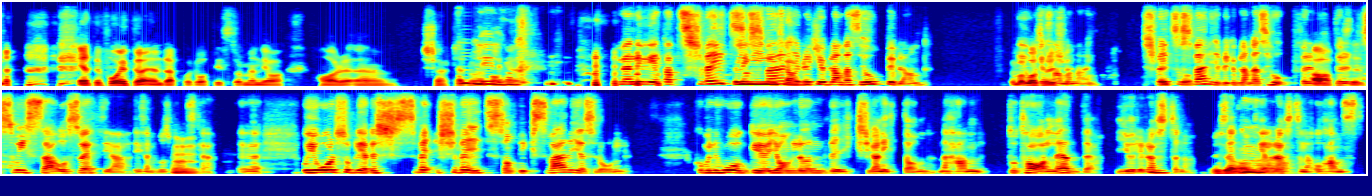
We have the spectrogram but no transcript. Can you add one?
Egentligen får inte jag ändra på låtlistor, men jag har uh, kört den några gånger. men ni vet att Schweiz och Sverige brukar blandas ihop ibland i olika sammanhang. Schweiz och Sverige brukar blandas ihop för det låter precis. Swissa och Svetia, till exempel på spanska. Mm. Och i år så blev det Schweiz som fick Sveriges roll. Kommer ni ihåg eh, John Lundvik 2019 när han totalledde juryrösterna och sen kom ja. rösterna och hans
